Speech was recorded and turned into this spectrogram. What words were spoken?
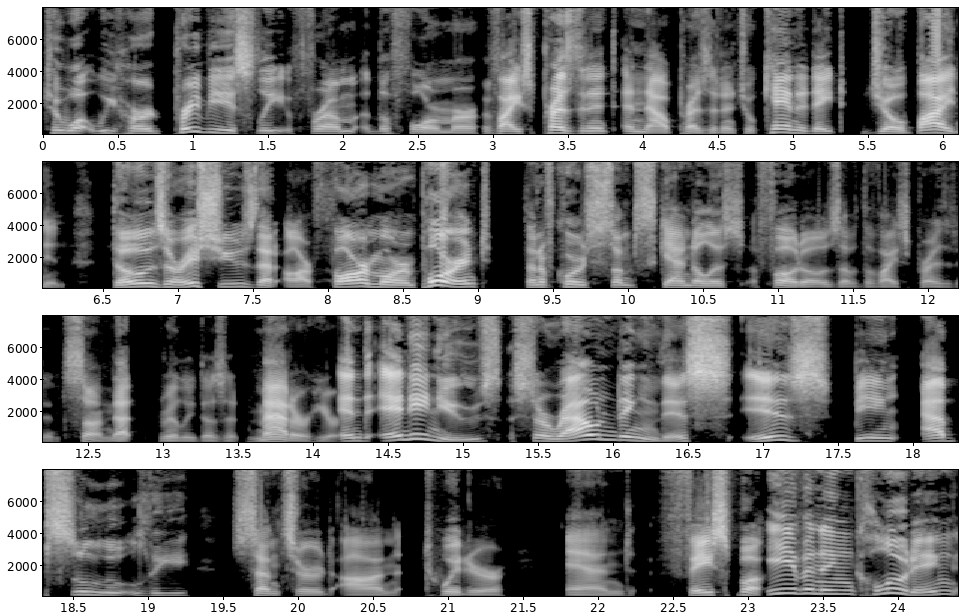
to what we heard previously from the former vice president and now presidential candidate, Joe Biden. Those are issues that are far more important than, of course, some scandalous photos of the vice president's son. That really doesn't matter here. And any news surrounding this is being absolutely censored on Twitter and Facebook, even including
